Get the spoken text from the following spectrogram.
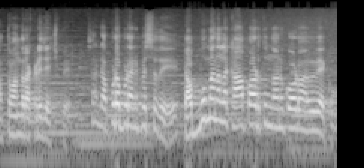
మొత్తం అందరూ అక్కడే చచ్చిపోయారు. సో అంటే అప్పుడప్పుడు అనిపిస్తుంది డబ్బు మనల్ని కాపాడుతుంది అనుకోవడం అవివేకం.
